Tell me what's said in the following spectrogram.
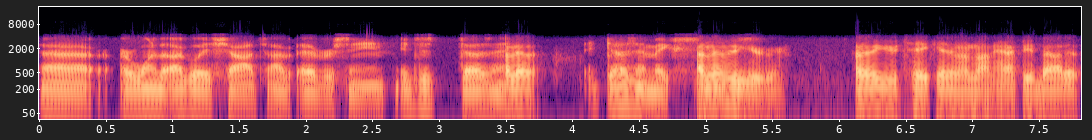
uh, or one of the ugliest shots I've ever seen. It just doesn't. Know, it doesn't make sense. I know who you're. I know you're taking, and I'm not happy about it.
